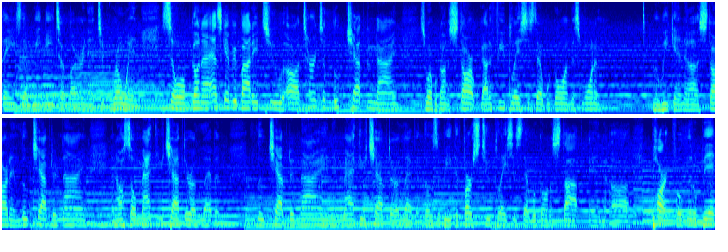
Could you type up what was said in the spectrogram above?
things that we need to learn and to grow in. So I'm going to ask everybody to uh, turn to Luke chapter 9. That's where we're going to start. We've got a few places that we're going this morning. But we can uh, start in Luke chapter 9 and also Matthew chapter 11. Luke chapter 9 and Matthew chapter 11. Those will be the first two places that we're going to stop park for a little bit,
